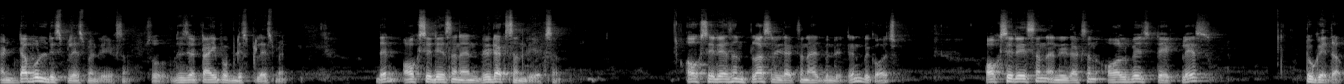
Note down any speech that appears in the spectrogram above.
and double displacement reaction. So this is a type of displacement. Then oxidation and reduction reaction. Oxidation plus reduction has been written because oxidation and reduction always take place together.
